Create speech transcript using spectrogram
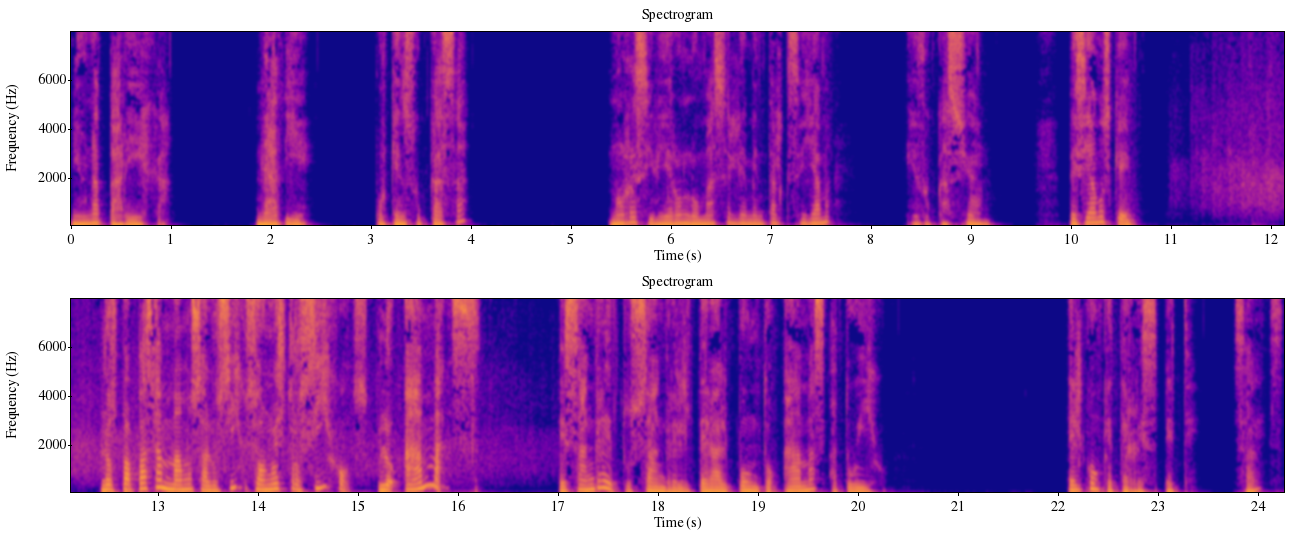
ni una pareja, nadie, porque en su casa no recibieron lo más elemental que se llama educación decíamos que los papás amamos a los hijos, son nuestros hijos, lo amas. es sangre de tu sangre, literal, punto. Amas a tu hijo. Él con que te respete, ¿sabes?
